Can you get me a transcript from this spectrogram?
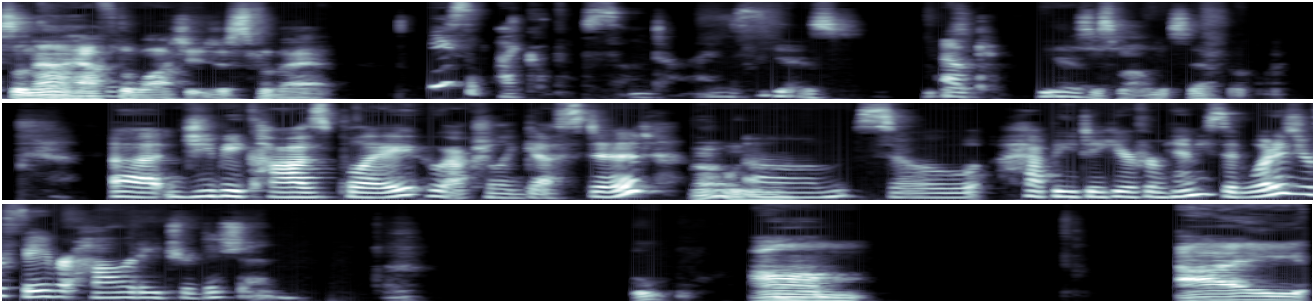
so now I have to watch it just for that. He's likable sometimes. Yes, Okay. he has his moments definitely. Uh, GB Cosplay, who actually guested. Oh yeah. Um, so happy to hear from him. He said, "What is your favorite holiday tradition?" Ooh. Um, I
